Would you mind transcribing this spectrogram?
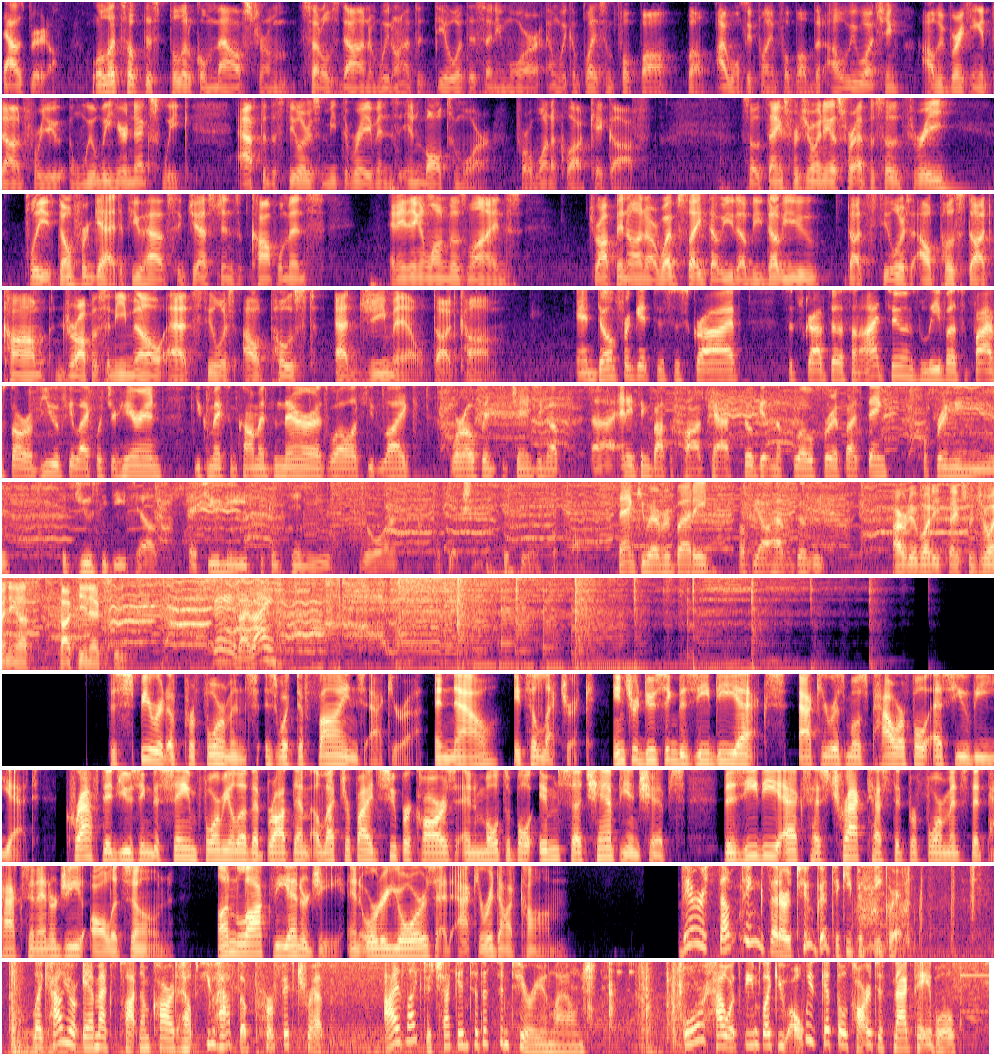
that was brutal. Well, let's hope this political maelstrom settles down and we don't have to deal with this anymore and we can play some football. Well, I won't be playing football, but I'll be watching. I'll be breaking it down for you. And we'll be here next week after the Steelers meet the Ravens in Baltimore for a one o'clock kickoff. So thanks for joining us for episode three. Please don't forget if you have suggestions, compliments, anything along those lines, drop in on our website, www.steelersoutpost.com. Drop us an email at steelersoutpost at gmail.com. And don't forget to subscribe. Subscribe to us on iTunes. Leave us a five star review if you like what you're hearing. You can make some comments in there as well if you'd like. We're open to changing up uh, anything about the podcast. Still getting the flow for it, but I think we're bringing you the juicy details that you need to continue your addiction to Steelers football. Thank you, everybody. Hope you all have a good week. All right, everybody. Thanks for joining us. Talk to you next week. Okay, bye bye. The spirit of performance is what defines Acura, and now it's electric. Introducing the ZDX, Acura's most powerful SUV yet. Crafted using the same formula that brought them electrified supercars and multiple IMSA championships, the ZDX has track tested performance that packs an energy all its own. Unlock the energy and order yours at Acura.com. There are some things that are too good to keep a secret. Like how your Amex Platinum card helps you have the perfect trip. I'd like to check into the Centurion Lounge. Or how it seems like you always get those hard to snag tables.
